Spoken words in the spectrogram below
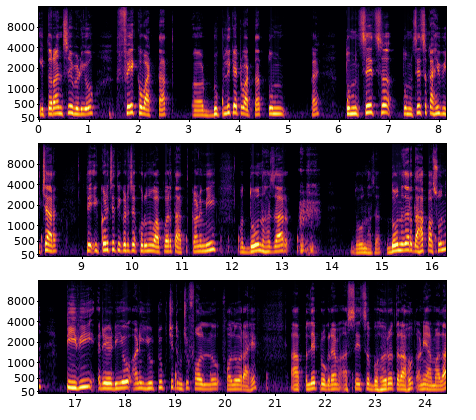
इतरांचे व्हिडिओ फेक वाटतात डुप्लिकेट वाटतात. तुम काय? तुमचेच तुमचेच काही विचार ते इकडचे तिकडचे करून वापरतात. कारण मी दोन हजार दोन हजार दोन हजार दहापासून टी व्ही रेडिओ आणि यूट्यूबची तुमची फॉलो फॉलोअर आहे. आपले प्रोग्राम असेच बहरत राहोत आणि आम्हाला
